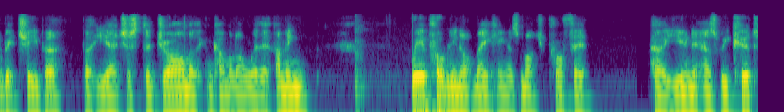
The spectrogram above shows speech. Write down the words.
bit cheaper, but yeah, just the drama that can come along with it. I mean, we're probably not making as much profit per unit as we could,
